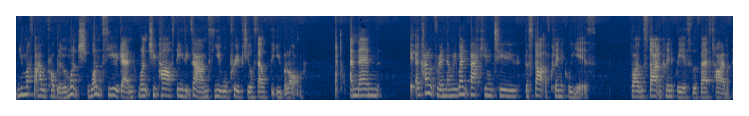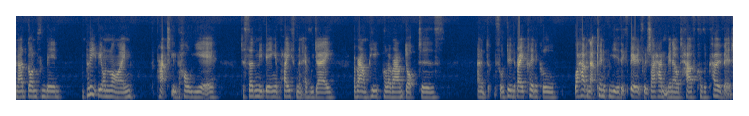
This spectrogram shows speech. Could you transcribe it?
you must not have a problem. And once once you again, once you pass these exams, you will prove to yourself that you belong. And then I kind of went through, and then we went back into the start of clinical years. So I was starting clinical years for the first time, and I'd gone from being completely online for practically the whole year to suddenly being in placement every day around people, around doctors, and sort of doing the very clinical, well, having that clinical years experience, which I hadn't been able to have because of COVID.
